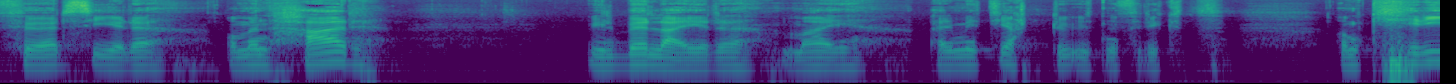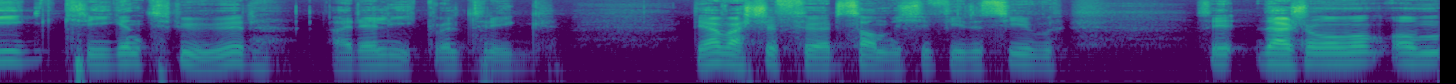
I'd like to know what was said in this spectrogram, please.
før sier det om en hær vil beleire meg, er mitt hjerte uten frykt. Om krig, krigen truer, er jeg likevel trygg. Det er verset før Salme 24, 7. Det er som om, om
